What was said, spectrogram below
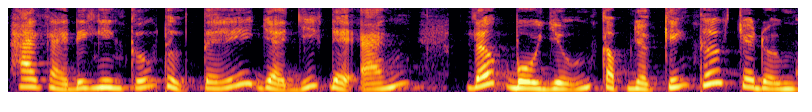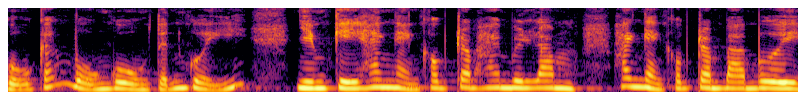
2 ngày đi nghiên cứu thực tế và viết đề án, lớp bồi dưỡng cập nhật kiến thức cho đội ngũ cán bộ nguồn tỉnh ủy, nhiệm kỳ 2025-2030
